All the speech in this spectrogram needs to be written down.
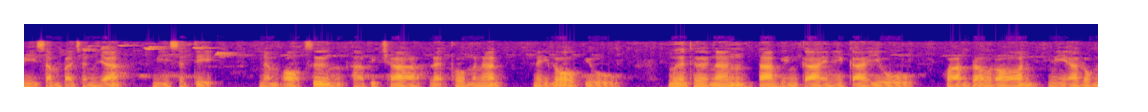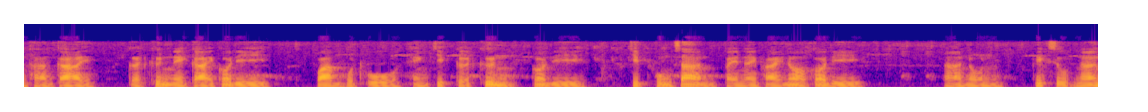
มีสัมปชัญญะ มีสตินำออกซึ่งอาภิชาและโทมนัสในโลกอยู่ เมื่อเธอนั้นตามเห็นกายในกายอยู่ ความเร่าร้อนมีอารมณ์ทางกาย เกิดขึ้นในกายก็ดี ความหดหู่แห่งจิตเกิดขึ้น ก็ดี จิตฟุ้งซ่านไปในภายนอกก็ดี อานนท์ภิกษุนั้น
